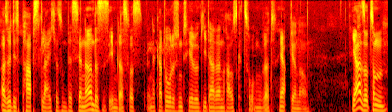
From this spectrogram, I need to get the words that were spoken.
also das Papstgleiche so ein bisschen, ne? Und das ist eben das, was in der katholischen Theologie da dann rausgezogen wird. Ja. Genau. Ja, so zum,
